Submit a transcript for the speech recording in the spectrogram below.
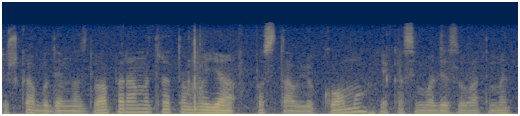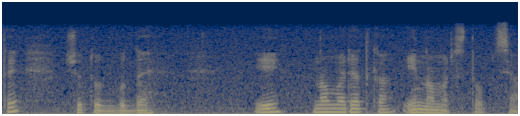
Дужка буде у нас два параметри, тому я поставлю кому, яка символізуватиме те, що тут буде і номер рядка, і номер стовпця.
